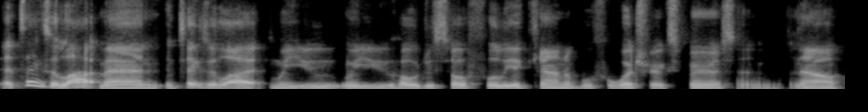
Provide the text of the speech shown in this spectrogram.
that takes a lot man it takes a lot when you when you hold yourself fully accountable for what you're experiencing now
